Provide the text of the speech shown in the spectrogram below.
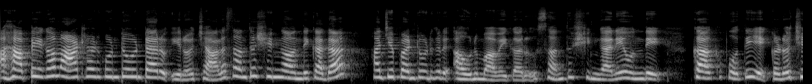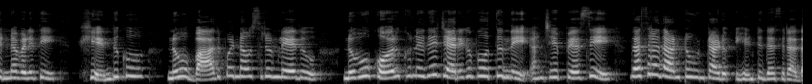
హ్యాపీగా మాట్లాడుకుంటూ ఉంటారు. ఈరోజు చాలా సంతోషంగా ఉంది కదా? అని చెప్పి అంటూ ఉంటారు. అవును మావయ్య గారు సంతోషంగానే ఉంది. కాకపోతే ఎక్కడో చిన్న వెళితి ఎందుకు? నువ్వు బాధపడిన అవసరం లేదు. నువ్వు కోరుకునేదే జరగబోతుంది అని చెప్పేసి దశరథ అంటూ ఉంటాడు. ఏంటి దశరథ?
